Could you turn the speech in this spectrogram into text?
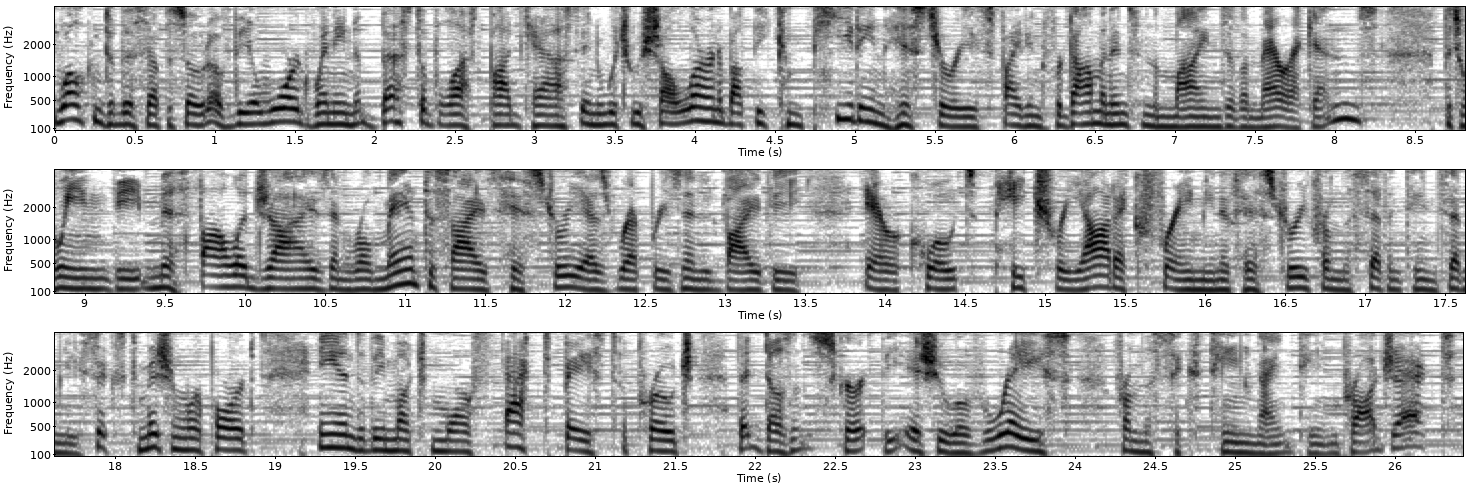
Welcome to this episode of the award winning Best of Left podcast, in which we shall learn about the competing histories fighting for dominance in the minds of Americans. Between the mythologized and romanticized history, as represented by the air quotes patriotic framing of history from the 1776 Commission Report, and the much more fact based approach that doesn't skirt the issue of race from the 1619 Project.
